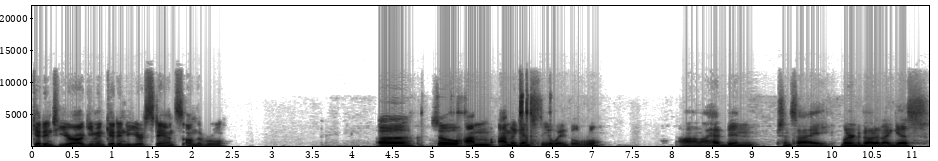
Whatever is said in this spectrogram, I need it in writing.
get into your argument, get into your stance on the rule. Uh, so I'm I'm against the away goal rule. Um, I have been since I learned about it. I guess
